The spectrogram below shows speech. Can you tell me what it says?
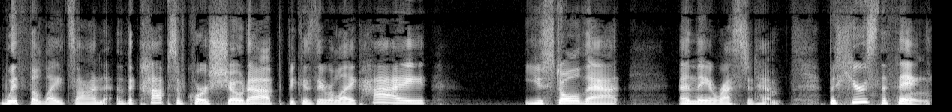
with the lights on. The cops, of course, showed up because they were like, Hi, you stole that. And they arrested him. But here's the thing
